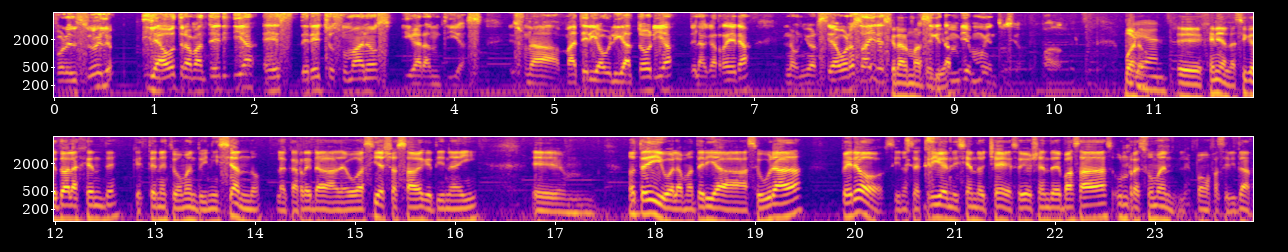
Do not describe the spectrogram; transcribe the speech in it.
por el suelo. Y la otra materia es Derechos Humanos y Garantías. Es una materia obligatoria de la carrera en la Universidad de Buenos Aires. Así que también muy entusiasmado. Bueno, eh, genial. Así que toda la gente que esté en este momento iniciando la carrera de abogacía ya sabe que tiene ahí, eh, no te digo la materia asegurada, pero si nos escriben diciendo, che, soy oyente de pasadas, un resumen les podemos facilitar.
